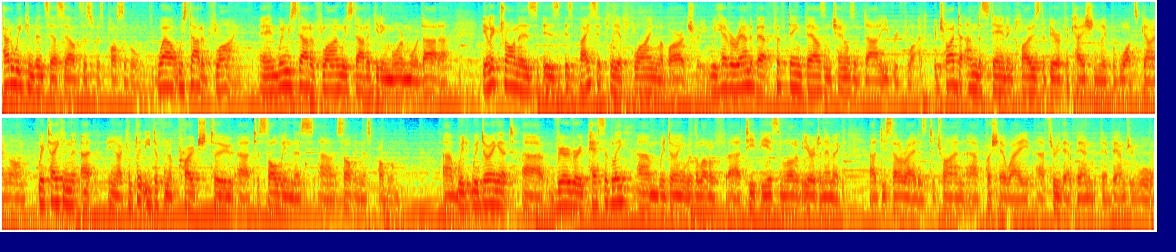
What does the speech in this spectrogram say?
How do we convince ourselves this was possible? Well, we started flying, and when we started flying, we started getting more and more data. The Electron is, is, is basically a flying laboratory. We have around about 15,000 channels of data every flight. We tried to understand and close the verification loop of what's going on. We're taking a you know, completely different approach to, uh, to solving, this, uh, solving this problem. Um, we're, we're, doing it uh, very, very passively. Um, we're doing it with a lot of uh, TPS and a lot of aerodynamic uh, decelerators to try and uh, push our way uh, through that, that boundary wall.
